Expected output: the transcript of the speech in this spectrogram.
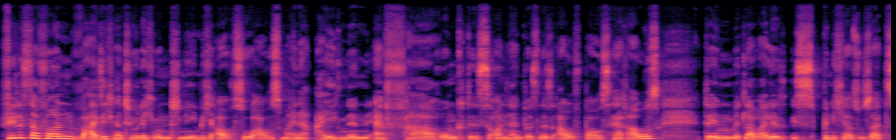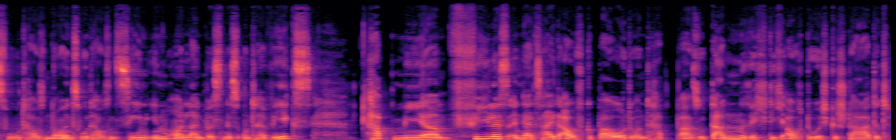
Vieles davon weiß ich natürlich und nehme ich auch so aus meiner eigenen Erfahrung des Online-Business-Aufbaus heraus. Denn mittlerweile ist, bin ich ja so seit 2009, 2010 im Online-Business unterwegs habe mir vieles in der Zeit aufgebaut und habe also dann richtig auch durchgestartet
